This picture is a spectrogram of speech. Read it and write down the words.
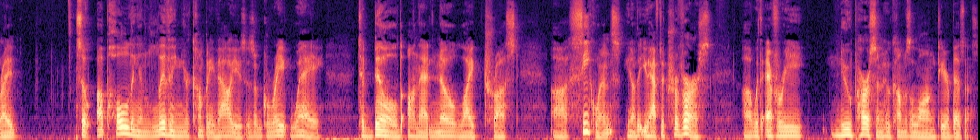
right? So upholding and living your company values is a great way to build on that know like trust uh, sequence you know that you have to traverse uh, with every new person who comes along to your business.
